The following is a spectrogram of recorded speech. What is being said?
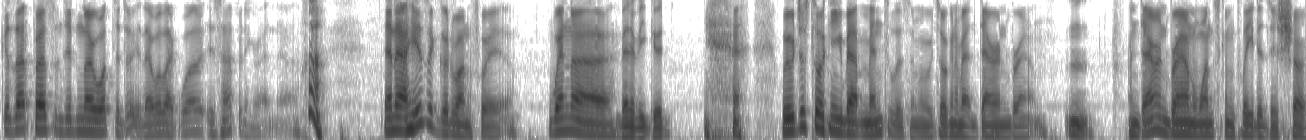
Because that person didn't know what to do. They were like, what is happening right now? Huh. And now here's a good one for you. When uh, Better be good. we were just talking about mentalism, we were talking about Derren Brown. Mm. And Derren Brown once completed a show,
